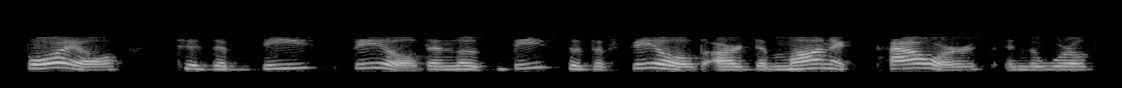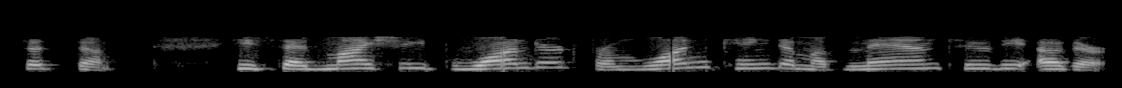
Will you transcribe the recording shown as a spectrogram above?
spoil to the beast field. And those beasts of the field are demonic powers in the world system. He said, My sheep wandered from one kingdom of man to the other,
